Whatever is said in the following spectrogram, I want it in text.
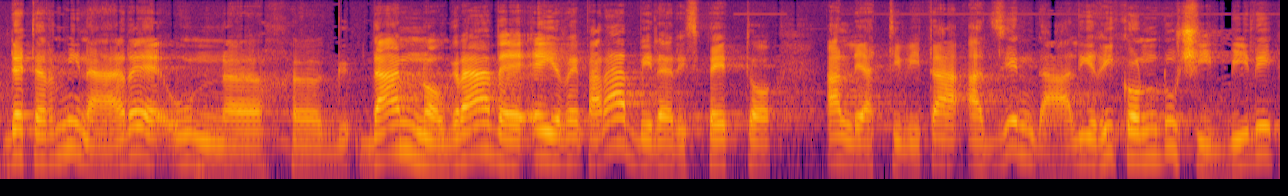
determinare un eh, danno grave e irreparabile rispetto alle attività aziendali riconducibili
